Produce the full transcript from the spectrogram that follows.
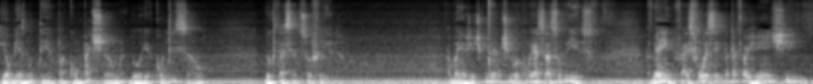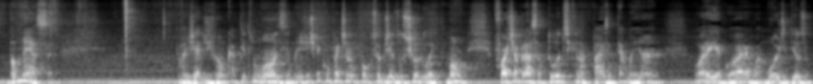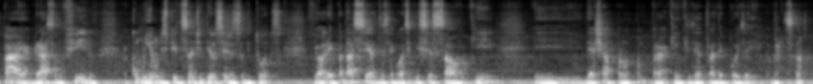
e ao mesmo tempo a compaixão, a dor e a contrição do que está sendo sofrido. Amanhã a gente continua a conversar sobre isso. Amém? Faz força aí para estar com a gente. Vamos nessa. Evangelho de João, capítulo 11. Amanhã a gente quer compartilhar um pouco sobre Jesus chorou aí, tá bom? Forte abraço a todos, fica na paz, até amanhã. Ora aí agora, o amor de Deus, o Pai, a graça do Filho comunhão do Espírito Santo de Deus seja sobre todos. E ora aí para dar certo esse negócio aqui, ser salvo aqui e deixar pronto para quem quiser entrar depois aí. Abração.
